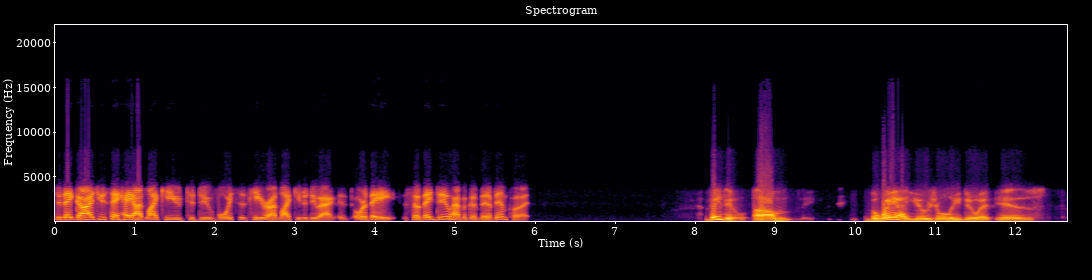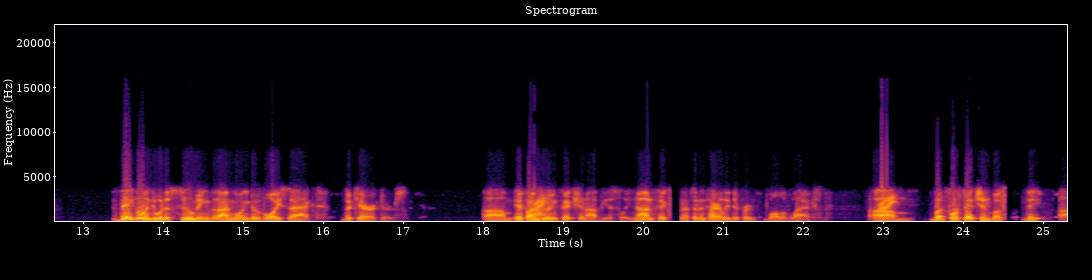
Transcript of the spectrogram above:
Do they guide you? Say, hey, I'd like you to do voices here. I'd like you to do act, or they. So they do have a good bit of input. They do. Um, the way I usually do it is they go into it assuming that I'm going to voice act the characters. Um, if I'm Right. doing fiction, obviously. Nonfiction, that's an entirely different ball of wax. Um, Right. But for fiction books, they, uh,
